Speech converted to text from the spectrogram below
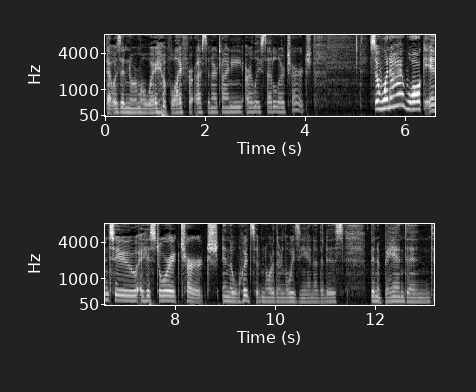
That was a normal way of life for us in our tiny early settler church. So when I walk into a historic church in the woods of northern Louisiana that has been abandoned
